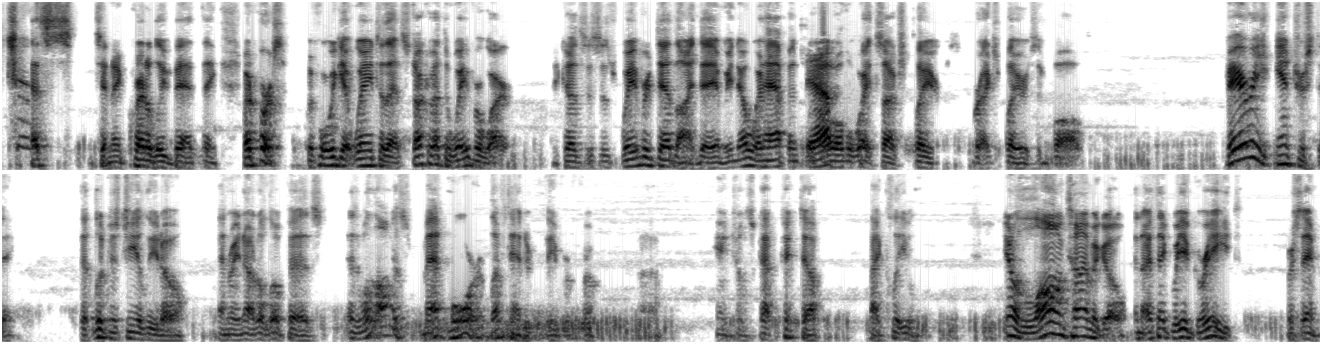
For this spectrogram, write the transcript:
just an incredibly bad thing. But first, before we get way into that, let's talk about the waiver wire because this is waiver deadline day, and we know what happened to all the White Sox players or ex players involved. Very interesting that Lucas Giolito and Reynaldo Lopez, as well as Matt Moore, left-handed reliever from uh, Angels, got picked up by Cleveland. You know, a long time ago, and I think we agreed. We're saying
